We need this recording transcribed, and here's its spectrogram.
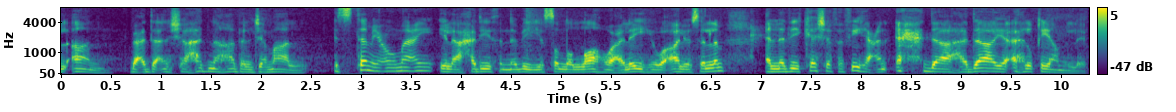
والآن بعد أن شاهدنا هذا الجمال استمعوا معي إلى حديث النبي صلى الله عليه وآله وسلم الذي كشف فيه عن إحدى هدايا أهل قيام الليل.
